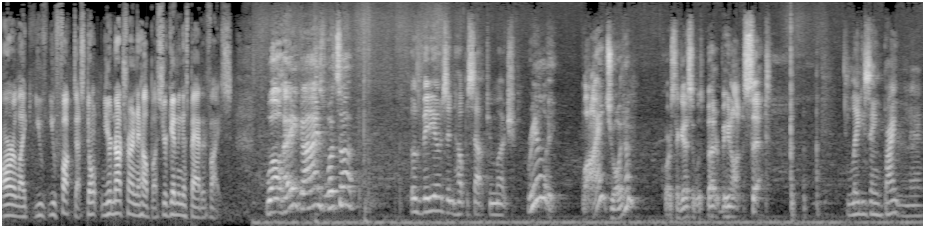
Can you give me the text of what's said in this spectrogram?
are like, "You you fucked us. Don't you're not trying to help us. You're giving us bad advice." Well, hey guys, what's up? Those videos didn't help us out too much. Really? Well, I enjoyed them. Of course, I guess it was better being on the set. Ladies ain't biting, man.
